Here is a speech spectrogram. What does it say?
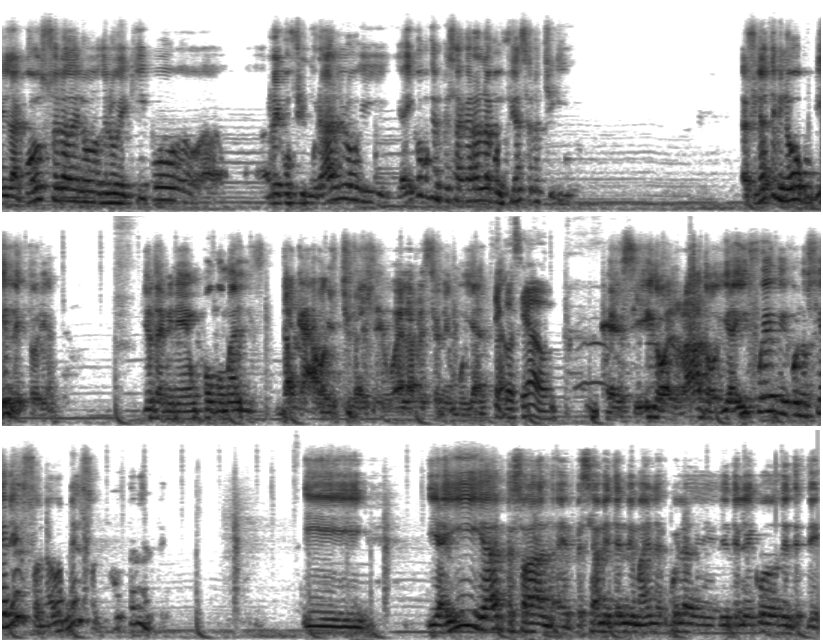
en la consola de, de los equipos, a, reconfigurarlos y, y ahí como que empecé a agarrar la confianza de los chiquillos. Al final terminó bien la historia. Yo terminé un poco mal de acá, porque chuta dije, bueno, la presión es muy alta. Picoseado. Eh, sí, todo el rato. Y ahí fue que conocí a Nelson, a don Nelson, justamente. Y, y ahí ya empezó a, empecé a meterme más en la escuela de, de teleco, de, de,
